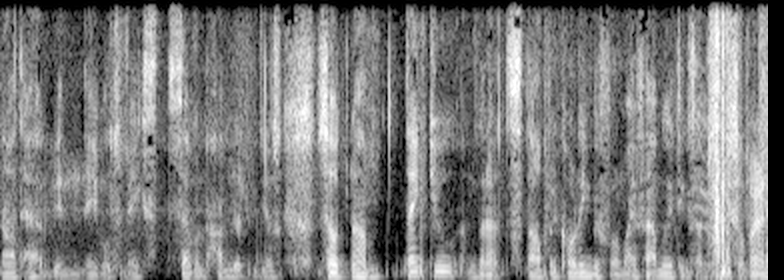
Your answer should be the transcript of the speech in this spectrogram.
not have been able to make 700 videos. So um thank you. I'm gonna stop recording before my family thinks i'm schizophrenic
